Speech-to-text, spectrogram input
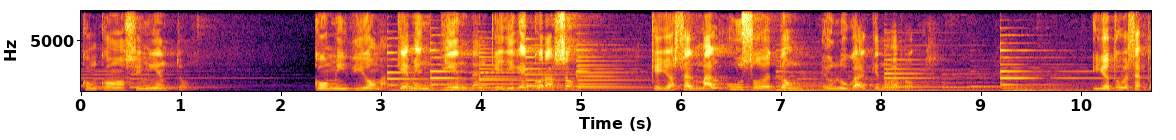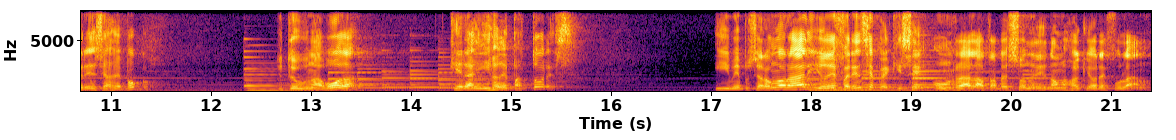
Con conocimiento, con mi idioma, que me entiendan, que llegue al corazón, que yo hacer mal uso del don en un lugar que no me apropia. Y yo tuve esa experiencia hace poco. Yo tuve una boda que eran hijos de pastores. Y me pusieron a orar y yo de deferencia pues quise honrar a la otra persona y dije, no, mejor que ore fulano.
